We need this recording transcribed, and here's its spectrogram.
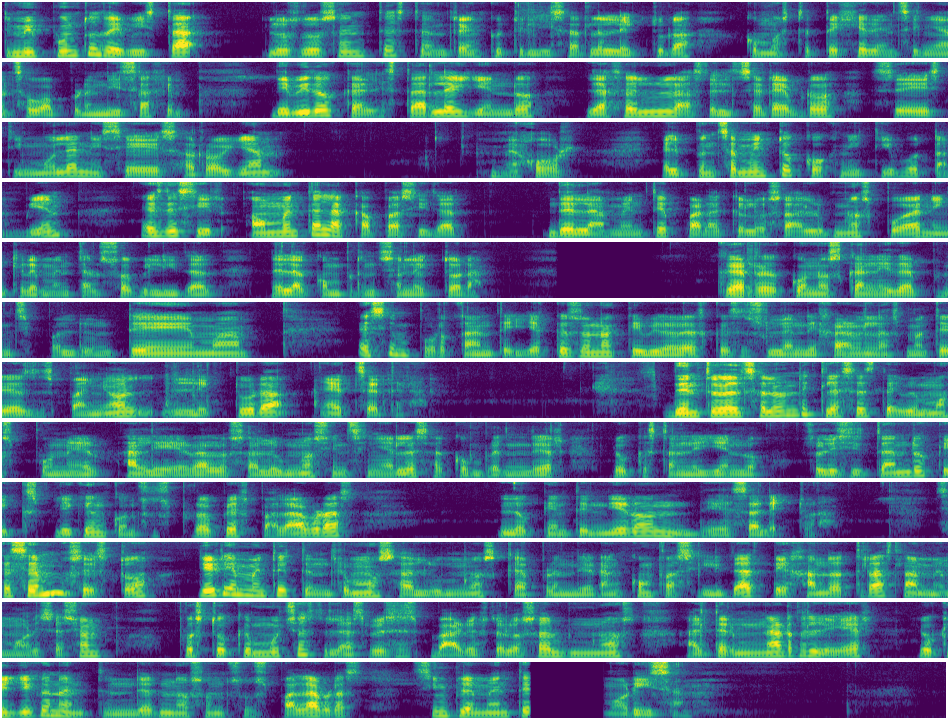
De mi punto de vista, los docentes tendrán que utilizar la lectura como estrategia de enseñanza o aprendizaje, debido a que al estar leyendo, las células del cerebro se estimulan y se desarrollan mejor. El pensamiento cognitivo también, es decir, aumenta la capacidad de la mente para que los alumnos puedan incrementar su habilidad de la comprensión lectora, que reconozcan la idea principal de un tema. Es importante ya que son actividades que se suelen dejar en las materias de español, lectura, etc. Dentro del salón de clases debemos poner a leer a los alumnos y enseñarles a comprender lo que están leyendo, solicitando que expliquen con sus propias palabras lo que entendieron de esa lectura. Si hacemos esto, diariamente tendremos alumnos que aprenderán con facilidad dejando atrás la memorización, puesto que muchas de las veces varios de los alumnos, al terminar de leer, lo que llegan a entender no son sus palabras, simplemente memorizan.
